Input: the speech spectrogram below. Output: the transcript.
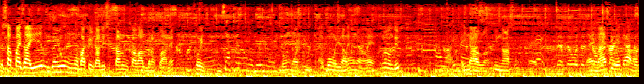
Esse rapaz aí, ele ganhou uma vaquejada, esse que tá no cavalo branco lá, né? Foi. Bom moto. É bom ele, né? Não, é. Qual é o nome dele? Inácio. Inácio. É Inácio e outro é Alan.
